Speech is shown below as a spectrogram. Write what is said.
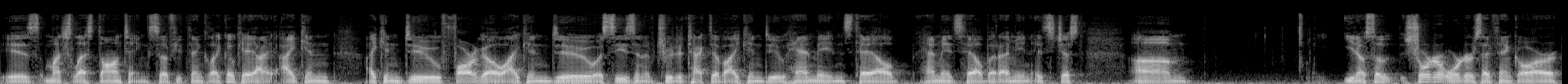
is much less daunting. So if you think like, okay, I, I can I can do Fargo, I can do a season of True Detective, I can do Handmaid's Tale, Handmaid's Tale, but I mean it's just um, you know, so shorter orders I think are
